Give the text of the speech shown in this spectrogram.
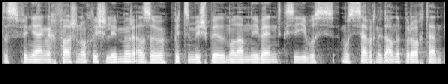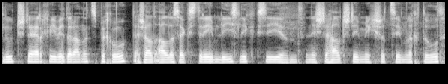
Das finde ich eigentlich fast noch ein bisschen schlimmer. Also, ich bin zum Beispiel mal am Event gewesen, wo sie, wo es einfach nicht angebracht haben, die Lautstärke wieder anzubekommen. Da ist halt alles extrem leislich gewesen und dann ist dann halt die Stimmung schon ziemlich tot.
